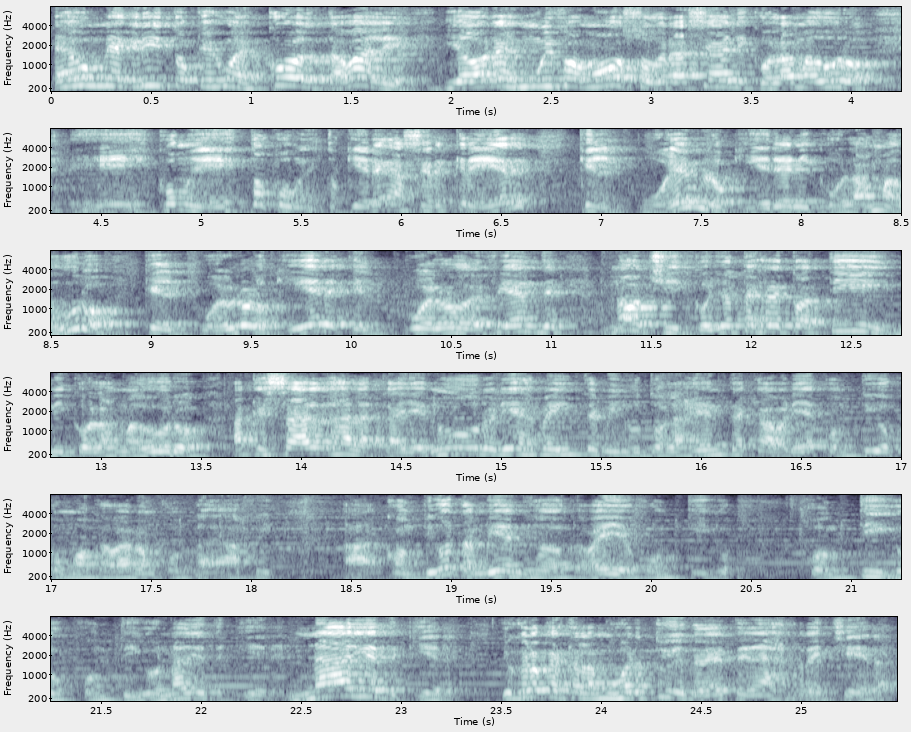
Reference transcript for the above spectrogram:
Es un negrito que es un escolta, ¿vale? Y ahora es muy famoso gracias a Nicolás Maduro. Es con esto, con esto quieren hacer creer que el pueblo quiere a Nicolás Maduro, que el pueblo lo quiere, que el pueblo lo defiende. No, chico, yo te reto a ti, Nicolás Maduro, a que salgas a la calle. No durarías 20 minutos, la gente acabaría contigo como acabaron con Gaddafi. Ah, contigo también, de cabello, contigo contigo, contigo. Nadie te quiere, nadie te quiere. Yo creo que hasta la mujer tuya te debe tener rechera,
